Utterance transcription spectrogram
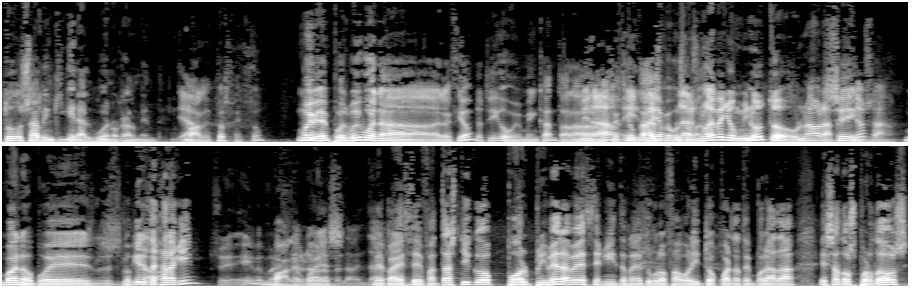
todos saben quién era el bueno realmente. Ya. Vale, perfecto. Muy bien, pues muy buena elección, ya te digo, me, me encanta. La Mira, y cada día las, me gusta las nueve y un minuto, una hora Sí. preciosa. Bueno, pues ¿lo quieres dejar aquí? Sí, me parece Vale, pues me parece fantástico. Por primera vez en Internet tu color favorito, cuarta temporada, esa 2x2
